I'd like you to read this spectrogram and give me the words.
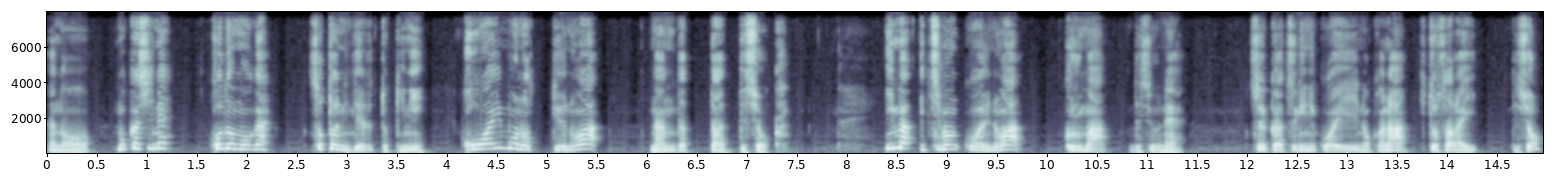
あの昔ね子供が外に出る時に怖いものっていうのは何だったでしょうか今一番怖いのは車ですよねそれから次に怖いのかな人さらいでしょ？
